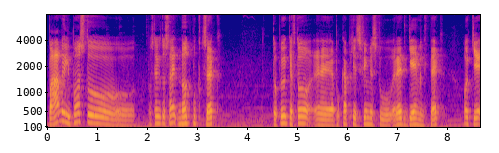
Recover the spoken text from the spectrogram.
Πάμε λοιπόν στο. Πώς λέγεται το site Notebookcheck. Το οποίο και αυτό ε, από κάποιες φήμες του Red Gaming Tech. OK, okay,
